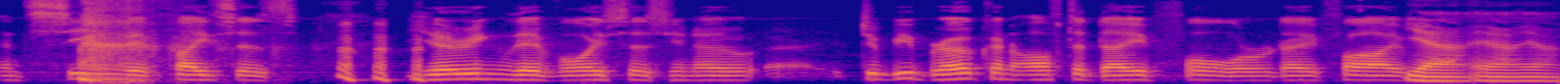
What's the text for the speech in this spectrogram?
and seeing their faces, hearing their voices. You know, uh, to be broken after day four, day five. Yeah, yeah, yeah.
